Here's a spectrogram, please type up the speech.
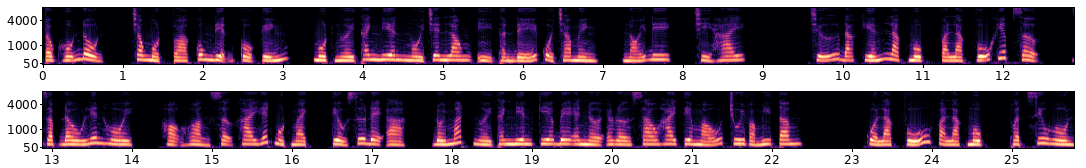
tộc hỗn độn, trong một tòa cung điện cổ kính, một người thanh niên ngồi trên long ỷ thần đế của cha mình, nói đi, chỉ hai. Chữ đã khiến Lạc Mục và Lạc Vũ khiếp sợ, dập đầu liên hồi, họ hoảng sợ khai hết một mạch, tiểu sư đệ à, đôi mắt người thanh niên kia BNR sau hai tia máu chui vào mi tâm. Của Lạc phú và Lạc Mục, thuật siêu hồn,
